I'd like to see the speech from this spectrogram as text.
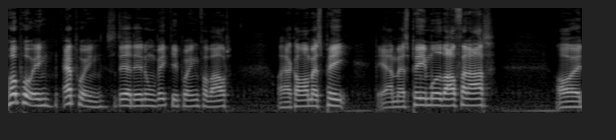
på point, af point. Så det her det er nogle vigtige point for Vaut. Og her kommer Mads P. Det er Mads P mod Vaut van Aert. Og øh,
